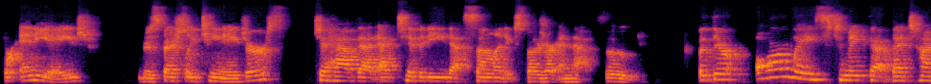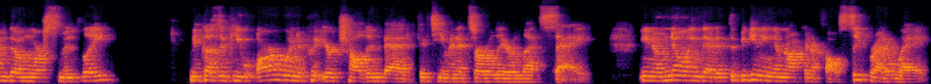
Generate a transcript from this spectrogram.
for any age, but especially teenagers, to have that activity, that sunlight exposure, and that food. But there are ways to make that bedtime go more smoothly. Because if you are going to put your child in bed 15 minutes earlier, let's say, you know, knowing that at the beginning they're not going to fall asleep right away,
